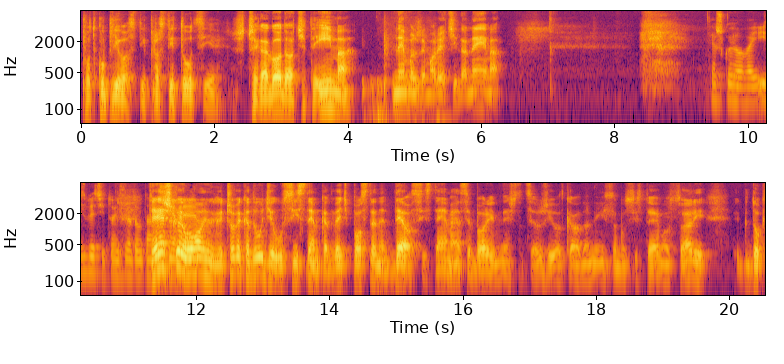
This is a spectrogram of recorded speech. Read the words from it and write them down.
potkupljivosti, prostitucije, čega god hoćete, ima, ne možemo reći da nema. Teško je ovaj, izbeći to izgleda u današnje Teško je vreme. ovom, čovjek kad uđe u sistem, kad već postane deo sistema, ja se borim nešto ceo život kao da nisam u sistemu, u stvari, dok,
